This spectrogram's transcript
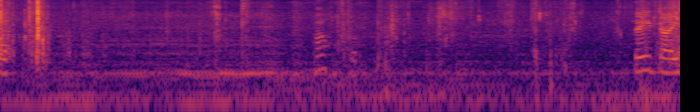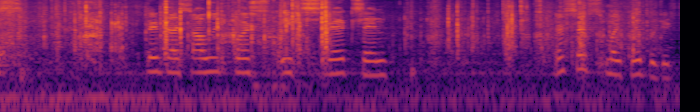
oh. Oh. Okay, guys. Okay, guys, I will first eat snakes and this is my favorite.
